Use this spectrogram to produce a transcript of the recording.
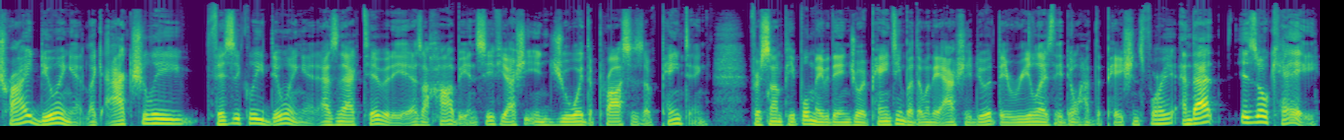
try doing it, like actually physically doing it as an activity, as a hobby, and see if you actually enjoy the process of painting. For some people, maybe they enjoy painting, but then when they actually do it, they realize they don't have the patience for it. And that is okay.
